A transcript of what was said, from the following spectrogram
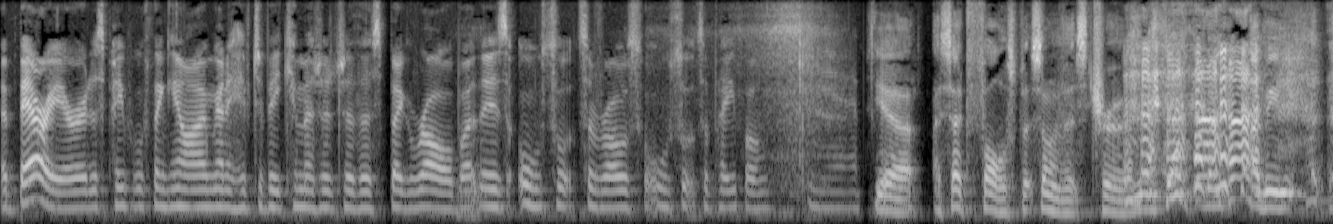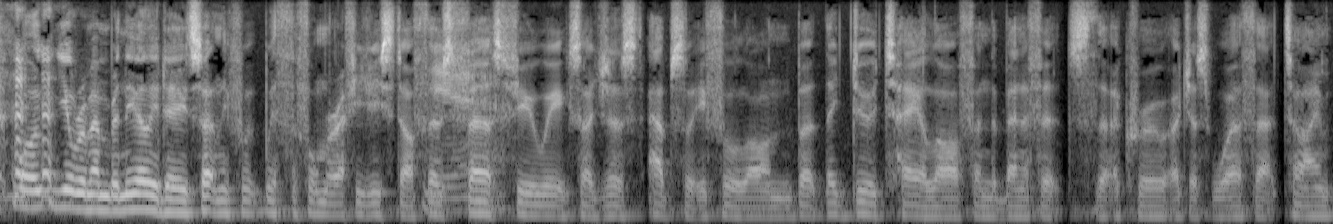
a barrier, it is people thinking, oh, I'm going to have to be committed to this big role. But there's all sorts of roles for all sorts of people. Yeah, Yeah, I said false, but some of it's true. I mean, I mean well, you'll remember in the early days, certainly for, with the former refugee stuff, those Yeah. first few weeks are just absolutely full on, but they do tail off, and the benefits that accrue are just worth that time.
